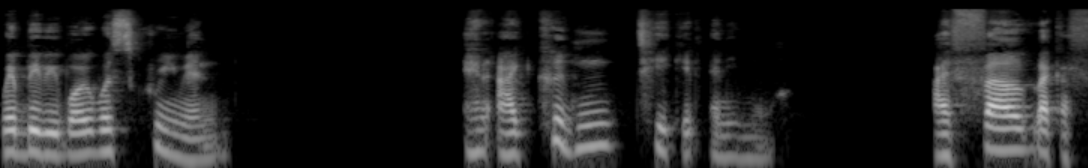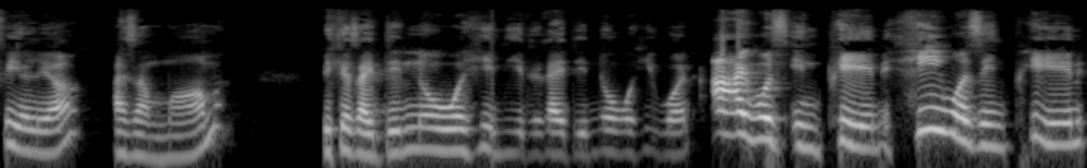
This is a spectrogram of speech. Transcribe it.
where baby boy was screaming, and I couldn't take it anymore. I felt like a failure as a mom because I didn't know what he needed. I didn't know what he wanted. I was in pain. He was in pain.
